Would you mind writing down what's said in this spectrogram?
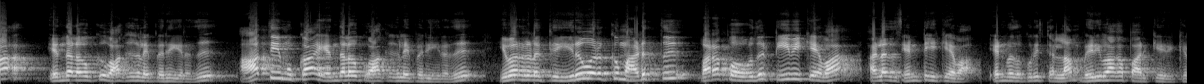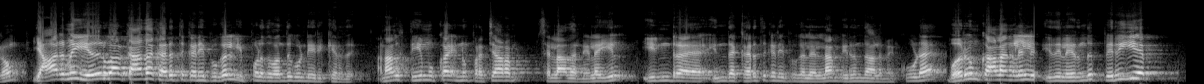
எந்த அளவுக்கு வாக்குகளை பெறுகிறது அதிமுக எந்த அளவுக்கு வாக்குகளை பெறுகிறது இவர்களுக்கு இருவருக்கும் அடுத்து வரப்போவது டிவிகேவா அல்லது என்டிகேவா என்பது குறித்தெல்லாம் விரிவாக பார்க்க இருக்கிறோம். யாருமே எதிர்பார்க்காத கருத்து கணிப்புகள் இப்பொழுது வந்து கொண்டிருக்கிறது. ஆனால் திமுக இன்னும் பிரச்சாரம் செல்லாத நிலையில் இன்ற இந்த கருத்து கணிப்புகள் எல்லாம் இருந்தாலுமே கூட வரும் காலங்களில் இதிலிருந்து பெரிய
